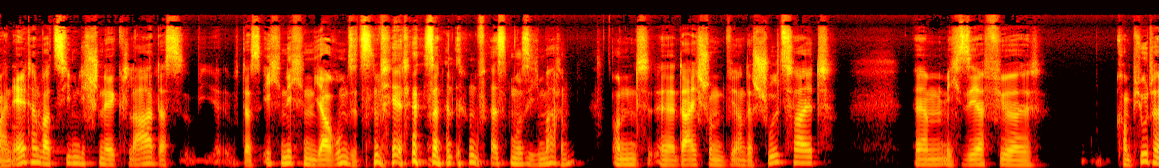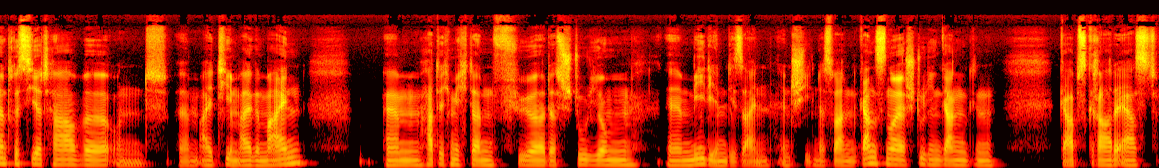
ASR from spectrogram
Meinen Eltern war ziemlich schnell klar, dass, dass ich nicht ein Jahr rumsitzen werde, sondern irgendwas muss ich machen. Und äh, da ich schon während der Schulzeit ähm, mich sehr für Computer interessiert habe und ähm, IT im Allgemeinen, ähm, hatte ich mich dann für das Studium äh, Mediendesign entschieden. Das war ein ganz neuer Studiengang, den gab es gerade erst.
